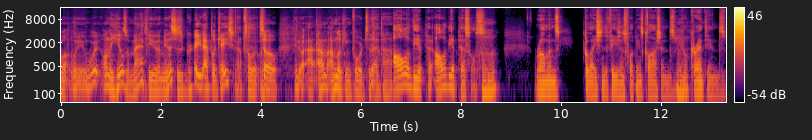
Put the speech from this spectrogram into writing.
Well, we, we're on the heels of Matthew. I mean, this is a great application. Absolutely. So, you know, I, I'm I'm looking forward to that time. all of the all of the epistles, Mhm. Romans, Galatians, Ephesians, Philippians, Colossians, you know, mm-hmm. Corinthians,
